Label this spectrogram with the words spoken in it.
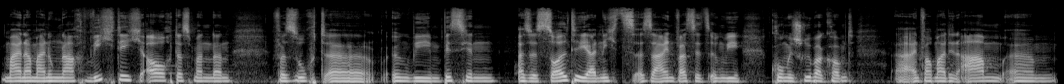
meiner Meinung nach wichtig auch, dass man dann versucht, äh, irgendwie ein bisschen, also es sollte ja nichts sein, was jetzt irgendwie komisch rüberkommt. Äh, einfach mal den Arm, ähm,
